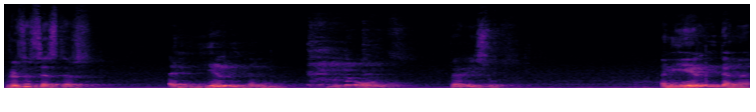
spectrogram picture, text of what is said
Broers en susters, in hierdie dinge moet ons perisos. In hierdie dinge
